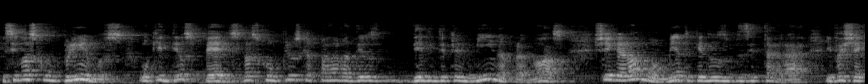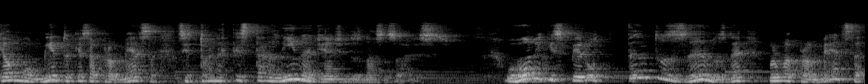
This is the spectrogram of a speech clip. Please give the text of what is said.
E se nós cumprirmos o que Deus pede, se nós cumprirmos o que a palavra Deus, dele determina para nós, chegará um momento que ele nos visitará e vai chegar um momento que essa promessa se torna cristalina diante dos nossos olhos. O homem que esperou tantos anos né, por uma promessa,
